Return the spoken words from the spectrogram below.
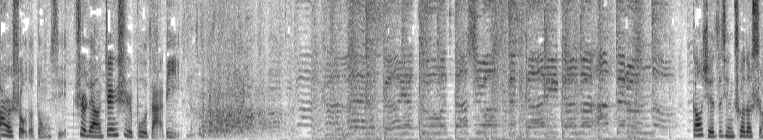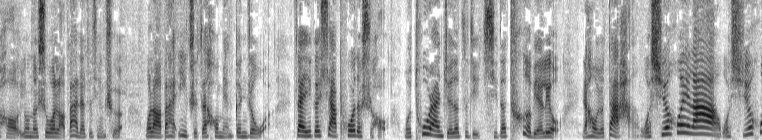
二手的东西质量真是不咋地。刚学自行车的时候，用的是我老爸的自行车，我老爸一直在后面跟着我。在一个下坡的时候，我突然觉得自己骑得特别溜，然后我就大喊：“我学会啦，我学会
